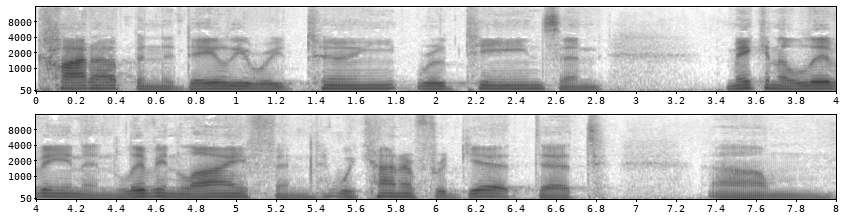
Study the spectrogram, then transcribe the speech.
caught up in the daily routine, routines and making a living and living life, and we kind of forget that um,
